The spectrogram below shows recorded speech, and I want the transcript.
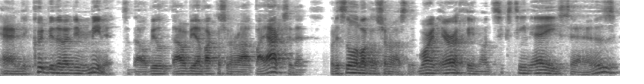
and it could be that I didn't mean it, so that would be that would be Avak by accident, but it's still Avak Lashon Hara. So the Gemara in Erechin on 16a says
